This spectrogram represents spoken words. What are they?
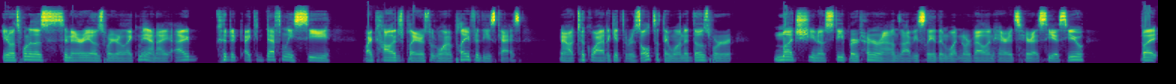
You know, it's one of those scenarios where you're like, man, I, I could I could definitely see why college players would want to play for these guys. Now it took a while to get the results that they wanted. Those were much, you know, steeper turnarounds, obviously, than what Norvell inherits here at CSU. But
